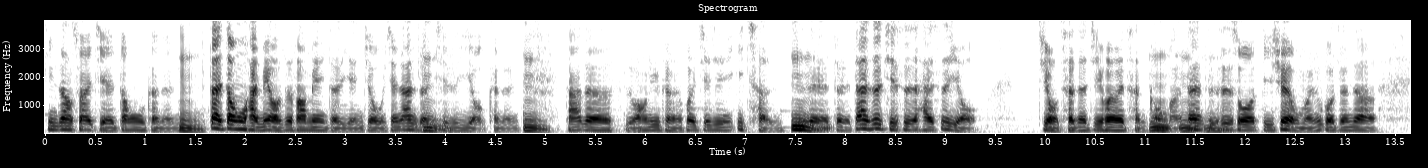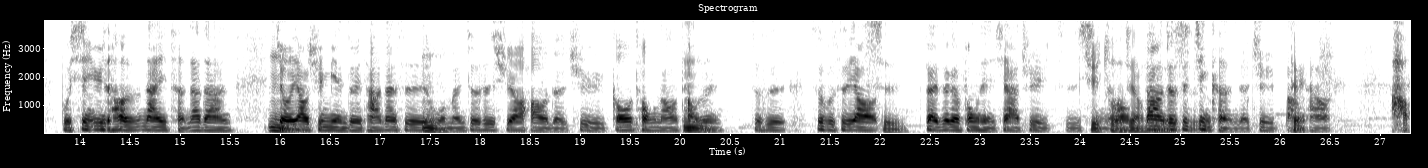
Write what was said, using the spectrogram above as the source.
心脏衰竭的动物可能，嗯，但动物还没有这方面的研究，我现在人其实有可能，嗯，它的死亡率可能会接近一成之类的，对，但是其实还是有九成的机会会成功嘛，但只是说，的确，我们如果真的不幸遇到那一层，那当然就要去面对它，但是我们就是需要好好的去沟通，然后讨论，就是是不是要在这个风险下去执行，然后当然就是尽可能的去帮他。好，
